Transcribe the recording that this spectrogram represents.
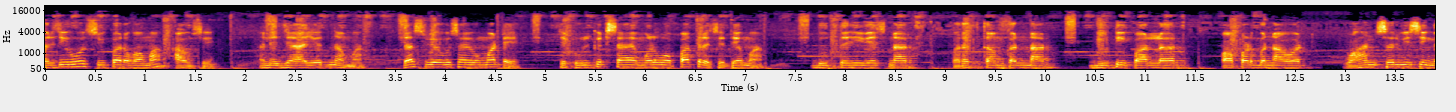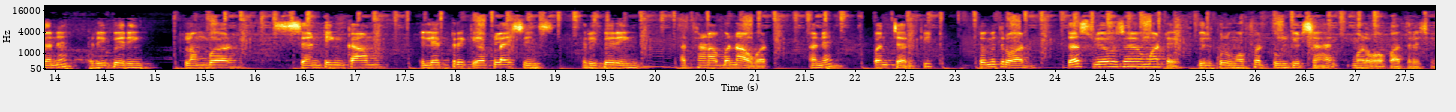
અરજીઓ સ્વીકારવામાં આવશે. અને જે આ યોજનામાં દસ વ્યવસાયો માટે જે ટૂલકિટ સહાય મળવા પાત્ર છે તેમાં દૂધ દહીં વેચનાર, ભરતકામ કરનાર બ્યુટી પાર્લર પાપડ બનાવટ, વાહન સર્વિસિંગ અને રિપેરિંગ પ્લમ્બર સેન્ટિંગ કામ ઇલેક્ટ્રિક એપ્લાયન્સીસ, રિપેરિંગ, અથાણા બનાવટ અને પંચર કિટ. તો મિત્રો, આ દસ વ્યવસાયો માટે બિલકુલ મફત ટૂલકીટ સહાય મળવા પાત્ર છે.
